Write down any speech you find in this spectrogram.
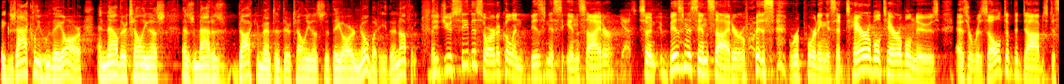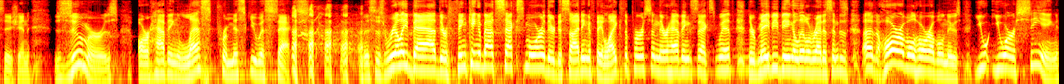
exactly who they are, and now they're telling us, as Matt has documented, they're telling us that they are nobody. They're nothing. Did you see this article in Business Insider? Yes. So, Business Insider was reporting, they said, terrible, terrible news. As a result of the Dobbs decision, Zoomers are having less promiscuous sex. this is really bad. They're thinking about sex more. They're deciding if they like the person they're having sex with. They're maybe being a little reticent. This is uh, horrible, horrible news. You, you are seeing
